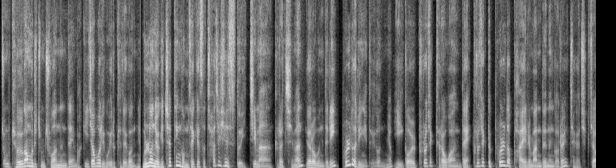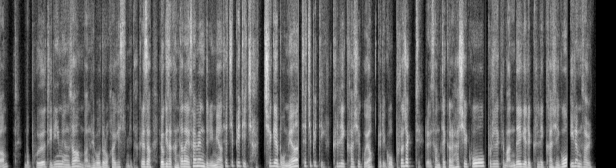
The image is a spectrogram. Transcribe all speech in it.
좀 결과물이 좀 좋았는데 막 잊어버리고 이렇게 되거든요. 물론 여기 채팅 검색해서 찾으실 수도 있지만 그렇지만 여러분들이 폴더링이 되거든요. 이걸 프로젝트라고 하는데 프로젝트 폴더 파일을 만드는 거를 제가 직접 뭐 보여드리면서 한번 해보도록 하겠습니다. 그래서 여기서 간단하게 설명드리면 챗GPT 좌측에 보면 챗GPT 클릭하시고요. 그리고 프로젝트를 선택을 하시고 프로젝트 만들기를 클릭하시고 이름 설정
